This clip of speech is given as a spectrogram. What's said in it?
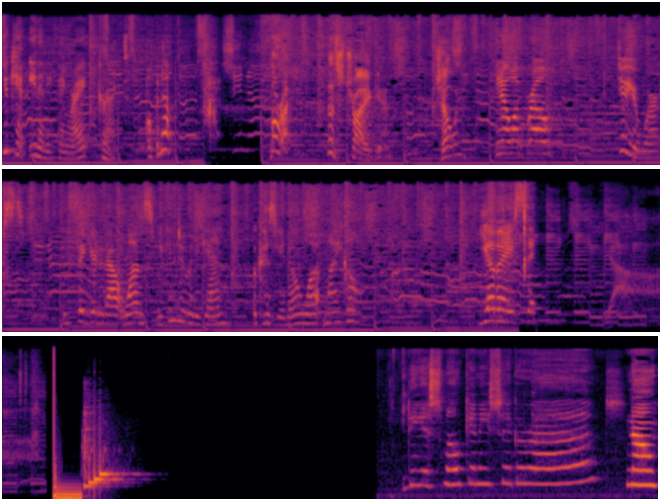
You can't eat anything, right? Correct. Open up. All right, let's try again, shall we? You know what, bro? Do your worst. We figured it out once. We can do it again. Because you know what, Michael? You basic. Do you smoke any cigarettes? No.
